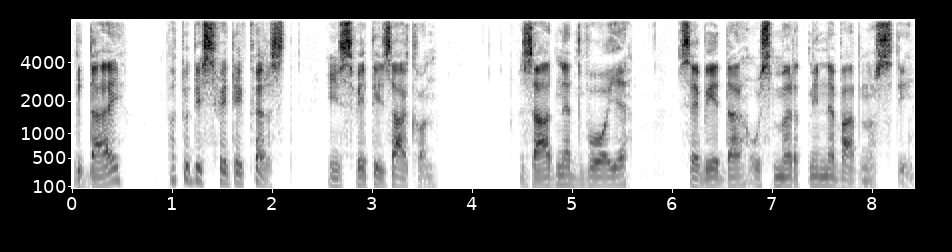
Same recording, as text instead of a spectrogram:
kdaj pa tudi sveti krst in sveti zakon. Zadnje dvoje, seveda v smrtni nevarnosti.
